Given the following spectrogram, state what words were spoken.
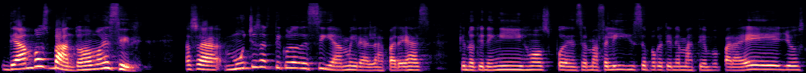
de ambos bandos, vamos a decir. O sea, muchos artículos decían, mira, las parejas que no tienen hijos pueden ser más felices porque tienen más tiempo para ellos,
